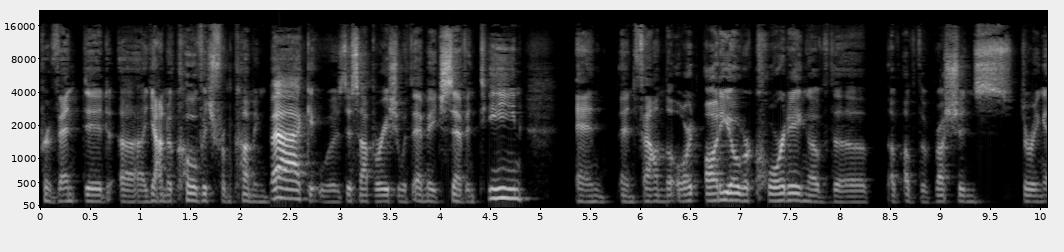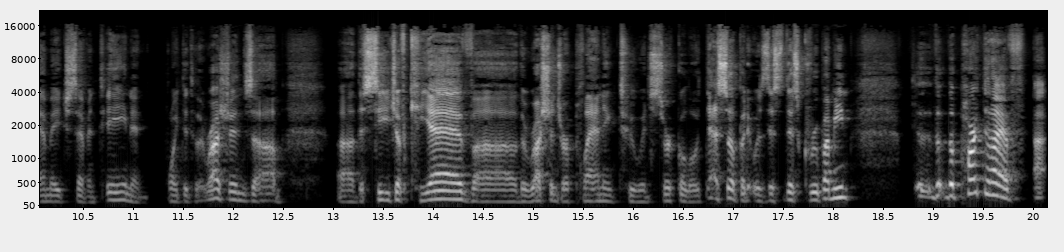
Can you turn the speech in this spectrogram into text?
prevented uh, Yanukovych from coming back. It was this operation with MH17 and and found the audio recording of the of, of the Russians during MH17 and pointed to the Russians. Um, uh, the siege of Kiev, uh, the Russians were planning to encircle Odessa, but it was this this group. I mean, the, the part that I have, I,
